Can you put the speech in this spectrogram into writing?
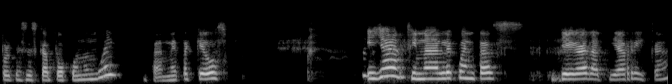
porque se escapó con un güey, o sea, neta, qué oso. Y ya al final de cuentas llega la tía rica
